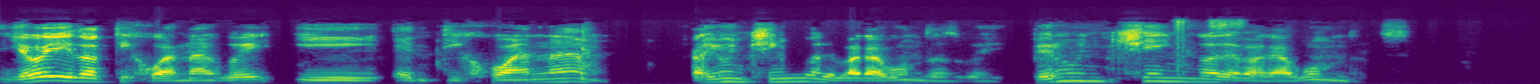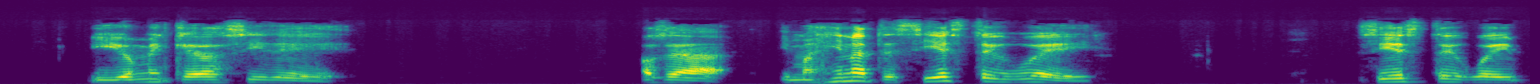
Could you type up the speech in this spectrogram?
yo he ido a Tijuana, güey, y en Tijuana hay un chingo de vagabundos, güey, pero un chingo de vagabundos. Y yo me quedo así de, o sea, imagínate si este güey, si este güey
